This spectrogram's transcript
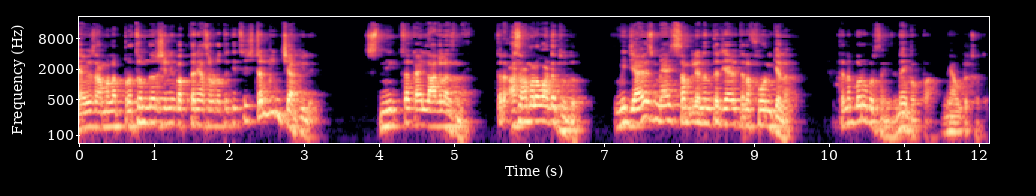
त्यावेळेस आम्हाला प्रथम दर्शनी बघताना असं वाटत की ते स्टंपिंग चापिले स्निकचा काही लागलाच नाही. तर असं आम्हाला वाटत होतं. मी ज्यावेळेस मॅच संपल्यानंतर ज्यावेळेस त्याला फोन केला त्यानं बरोबर सांगितलं नाही पप्पा मी आऊटच होतो.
